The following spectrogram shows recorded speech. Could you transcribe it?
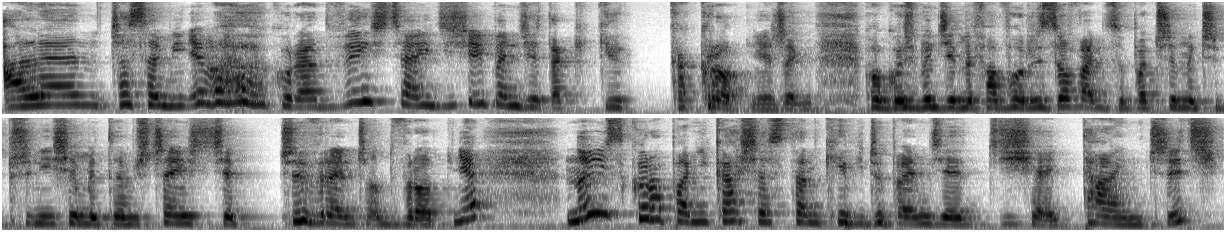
ale czasami nie ma akurat wyjścia i dzisiaj będzie tak kilkakrotnie, że kogoś będziemy faworyzować, zobaczymy, czy przyniesiemy tym szczęście, czy wręcz odwrotnie. No i skoro pani Kasia Stankiewicz będzie dzisiaj tańczyć,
